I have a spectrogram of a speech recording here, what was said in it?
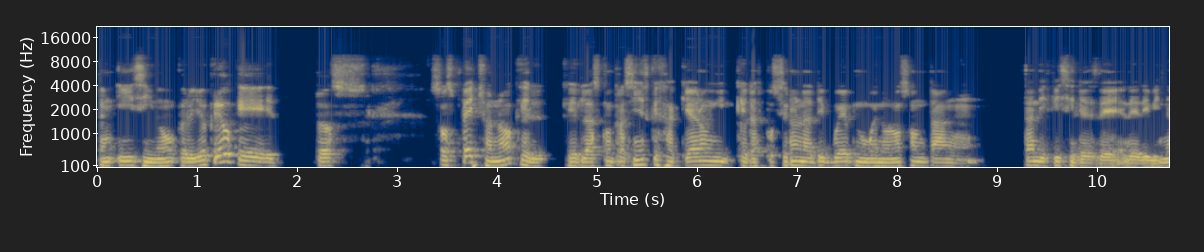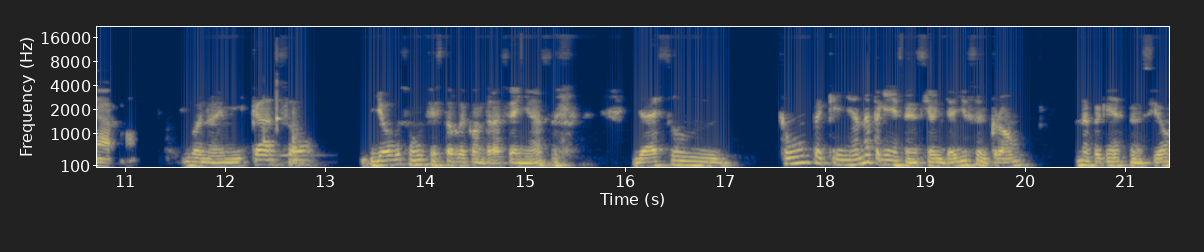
tan easy, ¿no? Pero yo creo que los sospecho, ¿no? Que, que las contraseñas que hackearon y que las pusieron en la Deep Web, bueno, no son tan, tan difíciles de, de adivinar, ¿no? Bueno, en mi caso, yo uso un gestor de contraseñas. ya es un, como un pequeño, una pequeña extensión, ya yo uso el Chrome, una pequeña extensión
